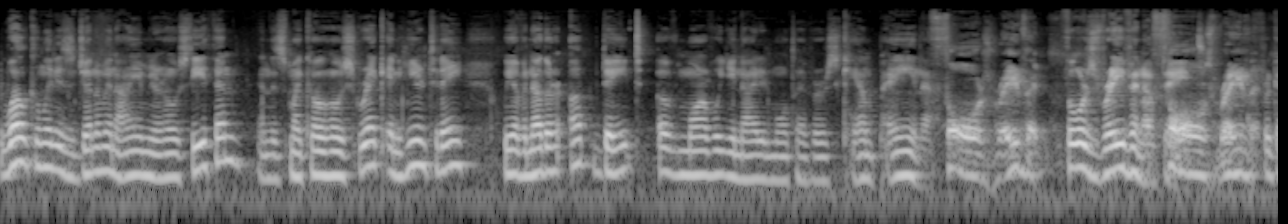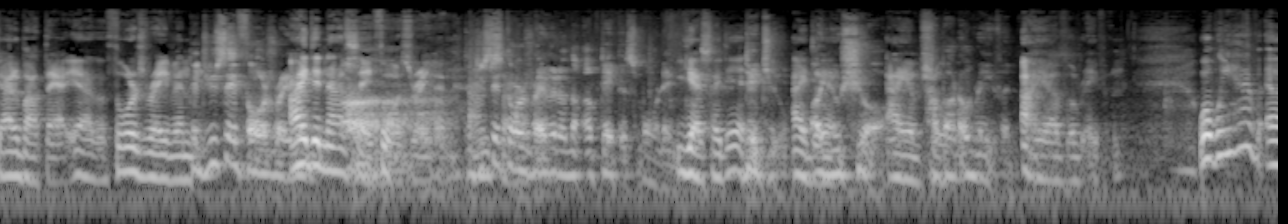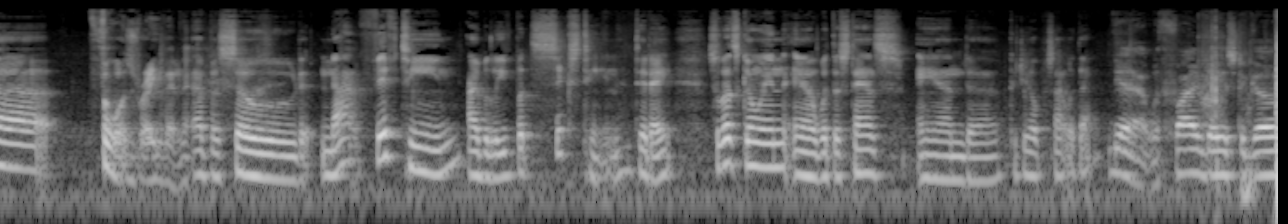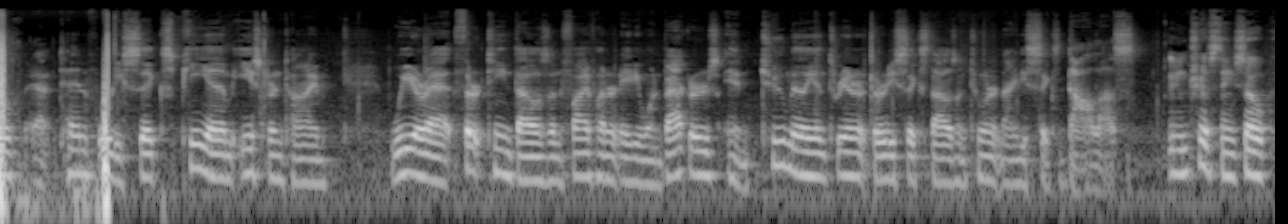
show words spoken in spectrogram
Welcome, ladies and gentlemen. I am your host, Ethan, and this is my co host, Rick. And here today, we have another update of Marvel United Multiverse campaign. Thor's Raven. Thor's Raven update. Thor's Raven. Forgot about that. Yeah, the Thor's Raven. Did you say Thor's Raven? I did not say Oh. Thor's Raven. Did I'm you say sorry. Thor's Raven on the update this morning? Yes, I did. Did you? I did. Are you sure? I am sure. How about a Raven? I have a Raven. Well, we have uh Thor's Raven episode not 15, I believe, but 16 today. So let's go in uh, with the stats and uh, could you help us out with that? Yeah, with five days to go at 10:46 p.m. Eastern Time, we are at 13,581 backers and 2,336,296 dollars. Interesting. So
